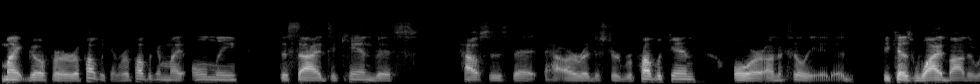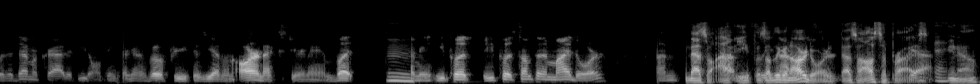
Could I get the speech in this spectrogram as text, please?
might go for a republican. Republican might only decide to canvass houses that are registered republican or unaffiliated because why bother with a democrat if you don't think they're going to vote for you because you have an r next to your name but mm. i mean he put he put something in my door i'm that's why I, he put something in our door. registered. That's why I was surprised, Yeah. you know.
